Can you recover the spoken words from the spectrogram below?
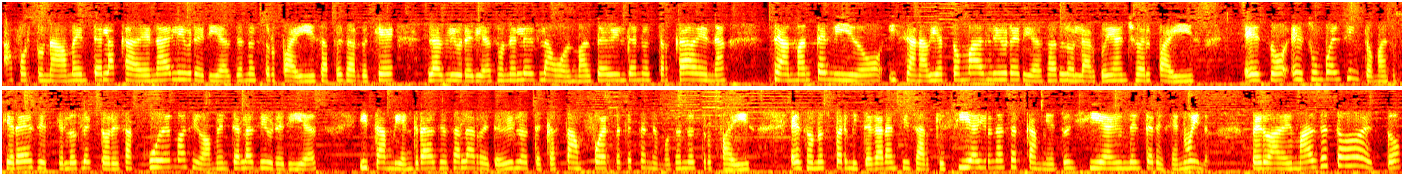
afortunadamente la cadena de librerías de nuestro país, a pesar de que las librerías son el eslabón más débil de nuestra cadena, se han mantenido y se han abierto más librerías a lo largo y ancho del país. Eso es un buen síntoma, eso quiere decir que los lectores acuden masivamente a las librerías y también gracias a la red de bibliotecas tan fuerte que tenemos en nuestro país, eso nos permite garantizar que sí hay un acercamiento y sí hay un interés genuino. Pero además de todo esto,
